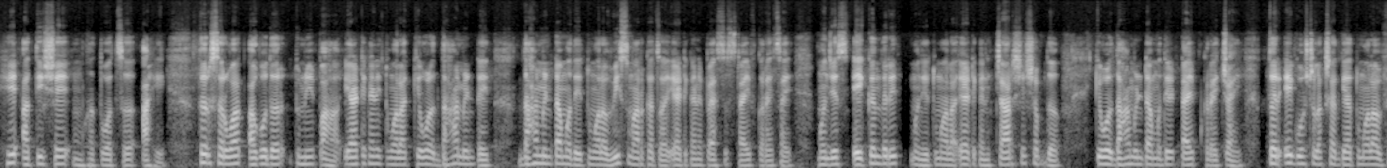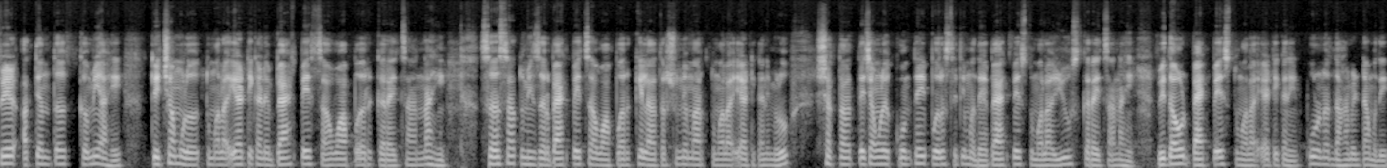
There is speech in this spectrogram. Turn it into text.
हे अतिशय महत्त्वाचं आहे. तर सर्वात अगोदर तुम्ही पहा या ठिकाणी तुम्हाला केवळ दहा मिनिटं आहेत. दहा मिनिटामध्ये तुम्हाला वीस मार्काचा या ठिकाणी पॅसेज टाईप करायचा आहे. म्हणजेच एकंदरीत म्हणजे तुम्हाला या ठिकाणी चारशे शब्द केवळ दहा मिनिटामध्ये टाईप करायचे आहे. तर एक गोष्ट लक्षात घ्या तुम्हाला वेळ अत्यंत कमी आहे. त्याच्यामुळं तुम्हाला या ठिकाणी बॅक पेजचा वापर करायचा नाही. सहसा तुम्ही जर बॅक पेजचा वापर केला तर शून्य मार्क तुम्हाला या ठिकाणी मिळू शकतात. त्याच्यामुळे कोणत्याही परिस्थितीमध्ये बॅक पेज तुम्हाला यूज करायचा नाही. विदाऊट बॅक पेज तुम्हाला या ठिकाणी पूर्ण दहा मिनिटामध्ये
